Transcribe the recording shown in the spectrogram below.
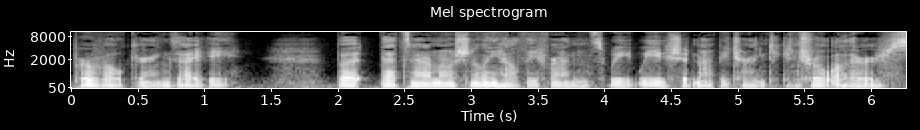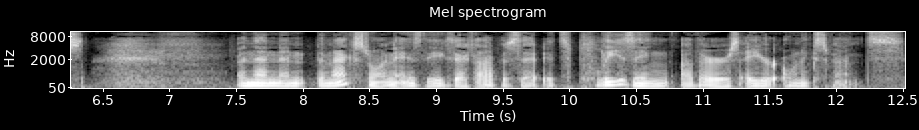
provoke your anxiety. But that's not emotionally healthy, friends. We we should not be trying to control others. And then the next one is the exact opposite it's pleasing others at your own expense.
